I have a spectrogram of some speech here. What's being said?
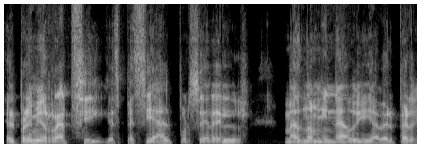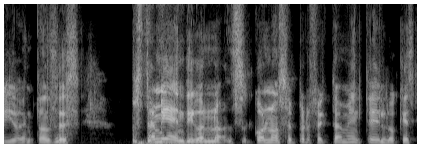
El premio Razzie especial por ser el más nominado y haber perdido. Entonces, pues también digo, no, conoce perfectamente lo que es.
